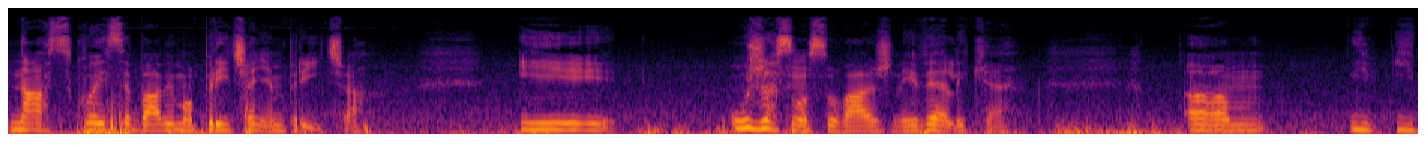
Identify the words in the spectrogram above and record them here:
nas koji se bavimo pričanjem priča. I užasno su važne i velike. Um, i, I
